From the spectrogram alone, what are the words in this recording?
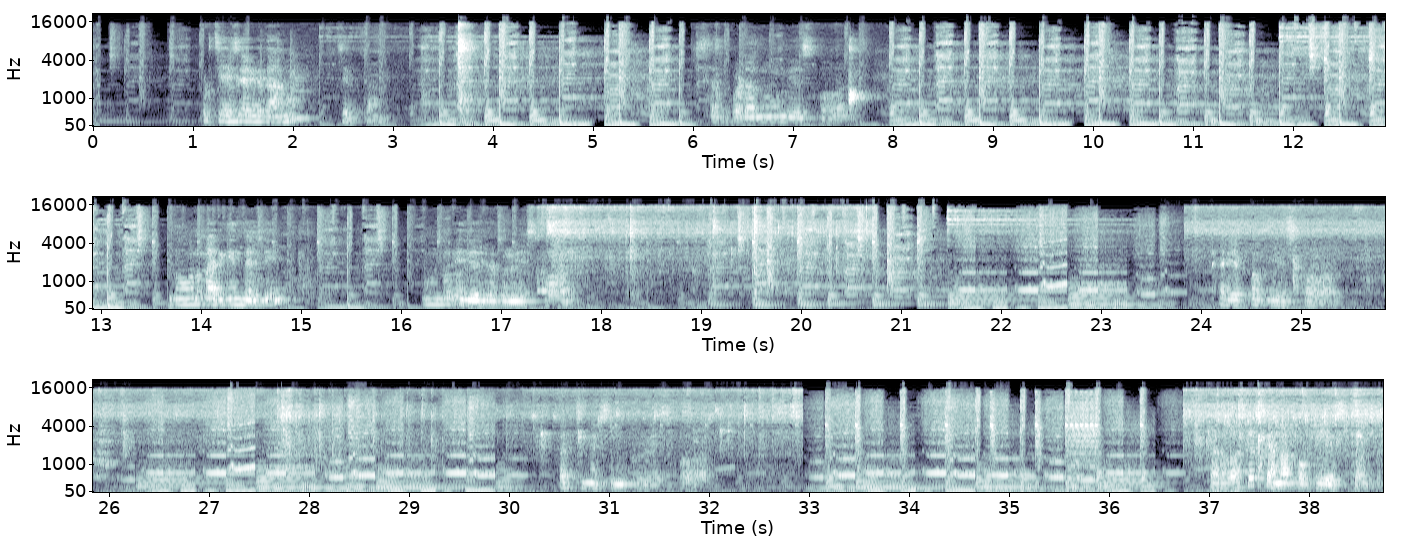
ఇప్పుడు చేసే విధానం చెప్తాను. సరిపడా నూనె వేసుకోవాలి. నూనె మరిగిందండి. ముందు వెల్లుల్లి రెబ్బలు వేసుకోవాలి. కరివేపాకు వేసుకోవాలి. పచ్చిమిర్చి ముక్కలు వేసుకోవాలి తర్వాత శనగపప్పు వేసుకోండి.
